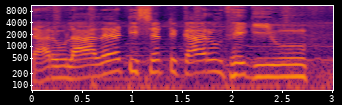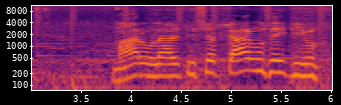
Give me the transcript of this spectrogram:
તારું લાલ ટી શર્ટ કારું થઈ ગયું મારું લાલ ટી શર્ટ કારું થઈ ગયું હું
